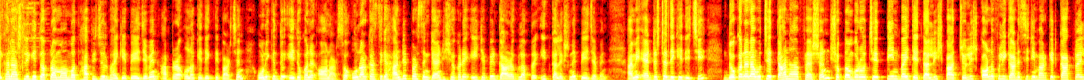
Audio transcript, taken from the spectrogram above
এখানে আসলে কিন্তু আপনারা মোহাম্মদ হাফিজুল ভাইকে পেয়ে যাবেন, আপনারা ওনাকে দেখতে পারছেন। উনি কিন্তু এই দোকানের অনার সো ওনার কাছ থেকে হান্ড্রেড পার্সেন্ট গ্যারান্টি সহকারে এই টাইপের গাড়াগুলো আপনারা ঈদ কালেকশনে পেয়ে যাবেন। আমি অ্যাড্রেসটা দেখিয়ে দিচ্ছি। দোকানের নাম হচ্ছে তানহা ফ্যাশন শপ নম্বর হচ্ছে তিন বাই তেতাল্লিশ, পাঁচচল্লিশ, Karnaphuli garden city market Kakrail,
